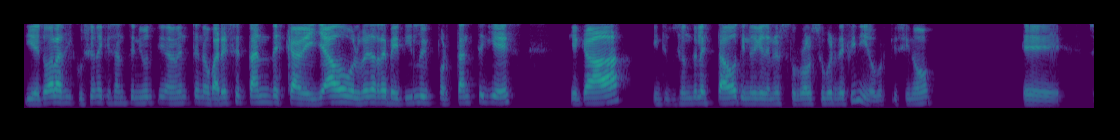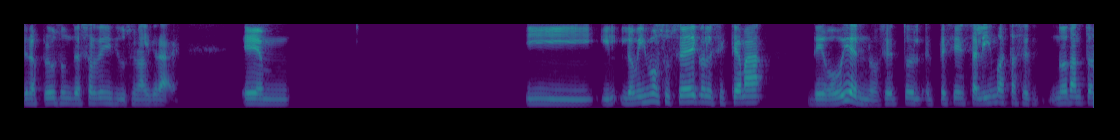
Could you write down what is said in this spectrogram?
y de todas las discusiones que se han tenido últimamente, no parece tan descabellado volver a repetir lo importante que es que cada institución del Estado tiene que tener su rol súper definido, porque si no, eh, se nos produce un desorden institucional grave. Em, y, lo mismo sucede con el sistema de gobierno, ¿cierto? El, presidencialismo hasta no tanto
